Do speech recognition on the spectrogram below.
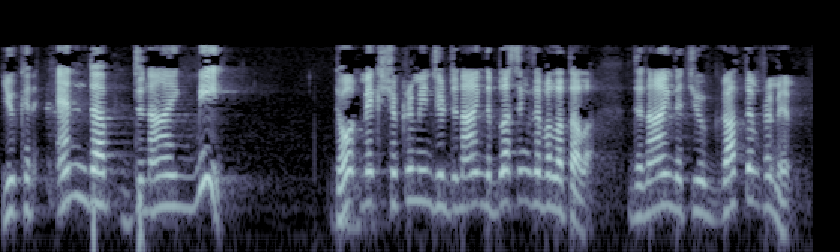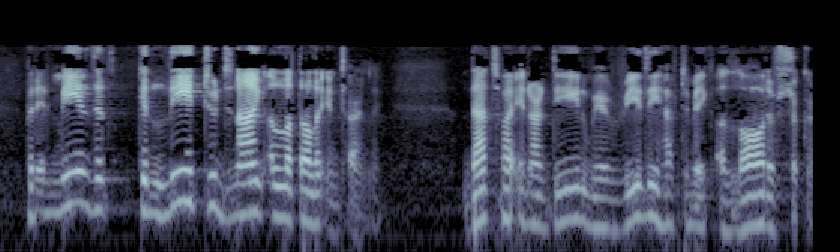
you can end up denying me. Don't make shukr means you're denying the blessings of Allah ta'ala. Denying that you got them from Him. But it means it can lead to denying Allah ta'ala entirely. That's why in our deen, we really have to make a lot of shukr.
